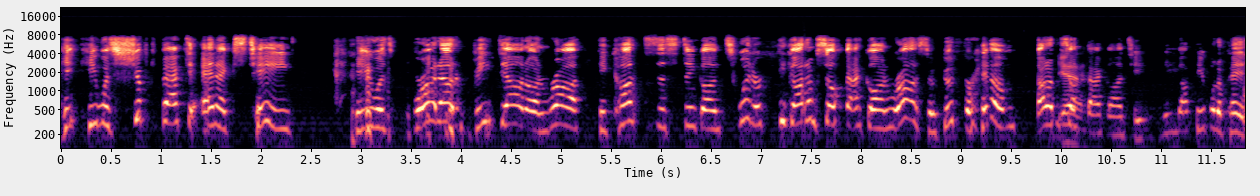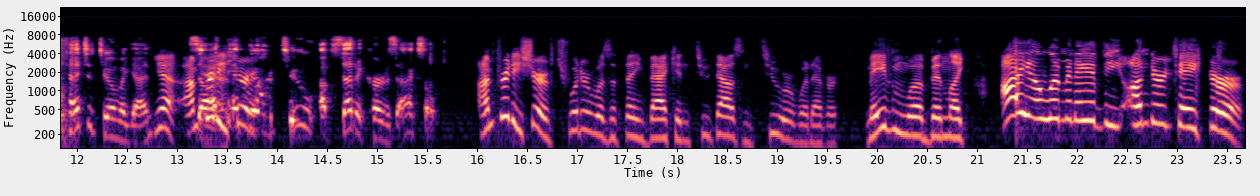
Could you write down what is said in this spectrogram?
He, he was shipped back to NXT. He was brought out and beat down on Raw. He caught the stink on Twitter. He got himself back on Raw, so good for him. Got himself Yeah. back on TV. He got people to pay attention to him again. Yeah, I'm so pretty I can't sure. feel too upset at Curtis Axel. I'm pretty sure if Twitter was a thing back in 2002 or whatever, Maven would have been like, "I eliminated the Undertaker.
